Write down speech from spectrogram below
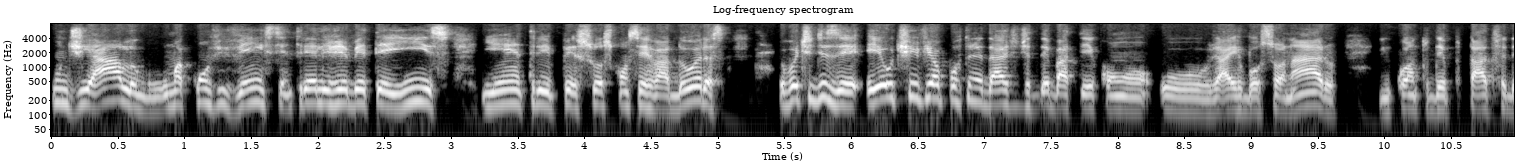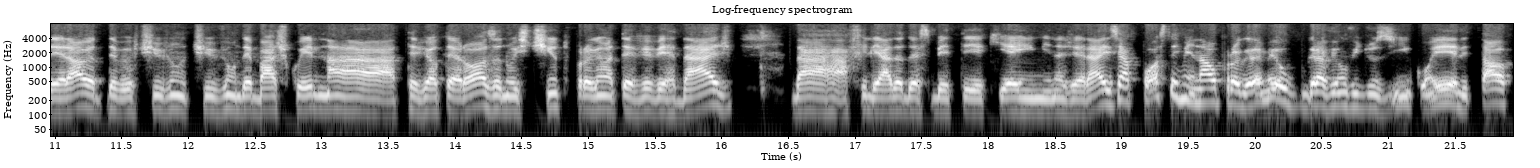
um, diálogo, uma convivência entre LGBTIs e entre pessoas conservadoras, eu vou te dizer, eu tive a oportunidade de debater com o Jair Bolsonaro enquanto deputado federal, eu tive um, tive um debate com ele na TV Alterosa, no extinto programa TV Verdade, da afiliada do SBT aqui em Minas Gerais, e após terminar o programa eu gravei um videozinho com ele e tal,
